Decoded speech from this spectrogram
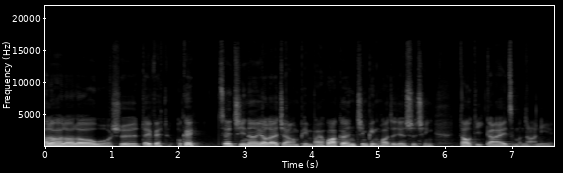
Hello，Hello，Hello，我是 David。OK，这一集呢要来讲品牌化跟精品化这件事情到底该怎么拿捏。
